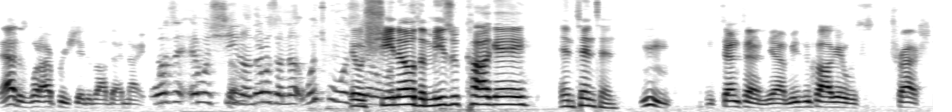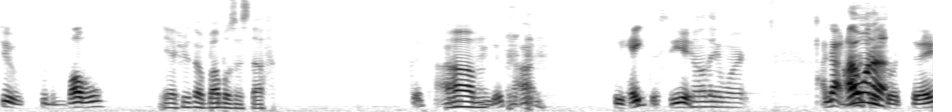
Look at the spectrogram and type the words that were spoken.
that is what I appreciate about that night. Was it? It was Shino. There was another. Which one was? It was the other Shino, the Mizukage, and Tenten. Mm. And 10-10, yeah, Mizukage was trash too with the bubble. Yeah, she would throw bubbles and stuff. Good time. Um, man, good times. We hate to see it. No, they weren't. I got I Naruto wanna- shorts today.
